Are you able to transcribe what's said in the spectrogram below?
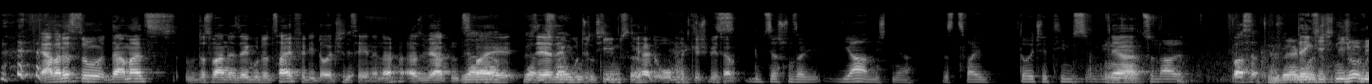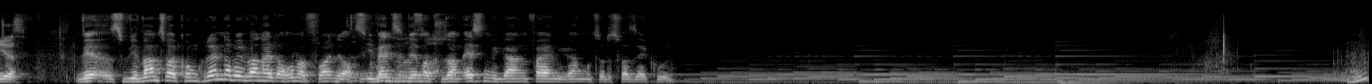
Ja, aber das so, damals, das war eine sehr gute Zeit für die deutsche Szene, ne? Also wir hatten Ja, zwei ja, wir hatten sehr, zwei sehr gute gute Teams, Teams, die ja. halt oben mitgespielt haben. Gibt es ja schon seit Jahren nicht mehr. Dass zwei deutsche Teams irgendwie Ja. international. Was, denke ich, nicht Nur gut wir. ist wir, wir waren zwar Konkurrenten, aber wir waren halt auch immer Freunde. Auf den Events sind wir immer zusammen essen gegangen, feiern gegangen und so. Das war sehr cool. Hm?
